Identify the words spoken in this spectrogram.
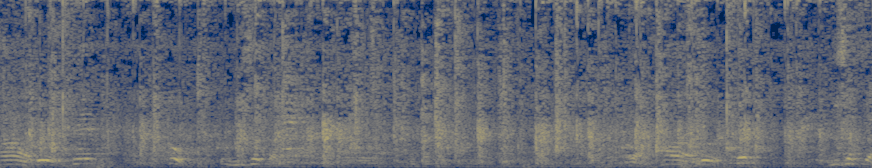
하나, 둘, 셋, 또, 또 미셨잖아. 미셨어.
